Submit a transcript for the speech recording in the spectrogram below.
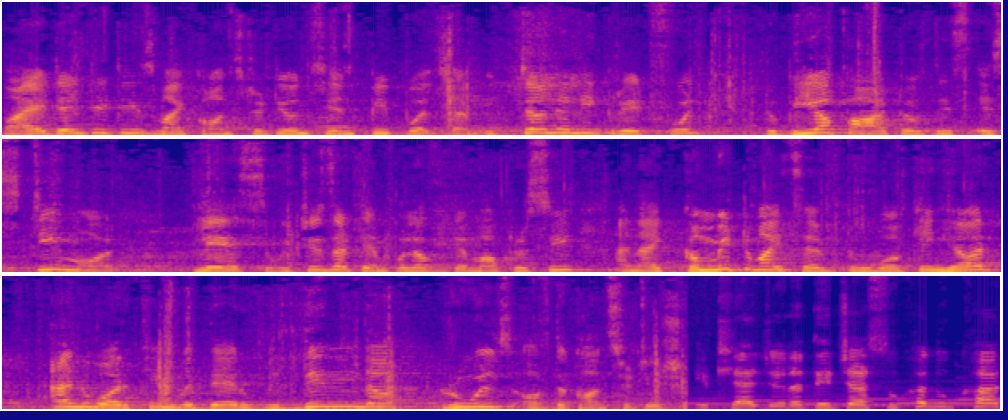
my identity is my constituency and people I am eternally grateful to be a part of this esteem or place which is a temple of democracy and I commit myself to working here and working with there within the rules of the constitution इथल्या जनतेच्या सुखदुःखात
